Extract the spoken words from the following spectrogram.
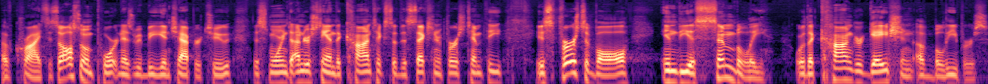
of Christ. It's also important as we begin chapter 2 this morning to understand the context of the section of 1 Timothy is first of all in the assembly or the congregation of believers,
